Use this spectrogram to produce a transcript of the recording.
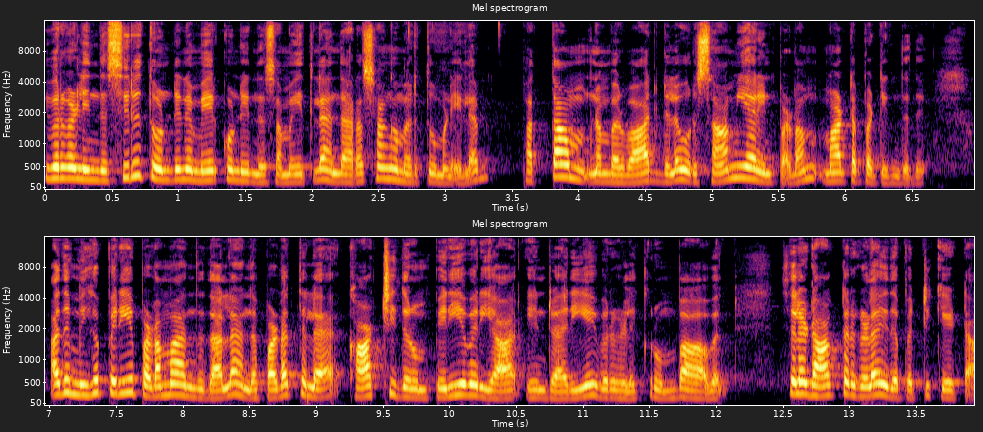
இவர்கள் இந்த சிறு தொண்டினை மேற்கொண்டிருந்த சமயத்தில் அந்த அரசாங்க மருத்துவமனையில் பத்தாம் நம்பர் வார்டில் ஒரு சாமியாரின் படம் மாட்டப்பட்டிருந்தது. அது மிகப்பெரிய படமாக இருந்ததால் அந்த படத்தில் காட்சி தரும் பெரியவர் யார் என்று அறிய இவர்களுக்கு ரொம்ப ஆவல். சில டாக்டர்களை இதை பற்றி கேட்டா.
